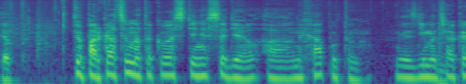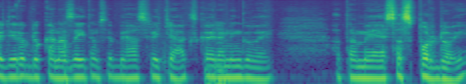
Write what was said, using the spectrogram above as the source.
yep. Ty párkrát jsem na takové stěně seděl a nechápu to. No. Jezdíme hmm. třeba každý rok do Kanazy, tam se běhá svěťák skyrunningový a tam je Saspordoy.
